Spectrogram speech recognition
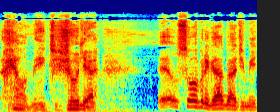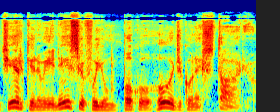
Realmente, Júlia, eu sou obrigado a admitir que no início fui um pouco rude com Nestório.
